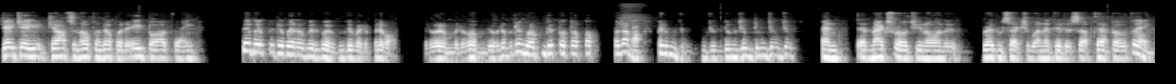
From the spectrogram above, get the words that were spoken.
J.J. Johnson opened up with an eight bar thing. And Max Roach, you know, in the rhythm section when went into this up tempo thing.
